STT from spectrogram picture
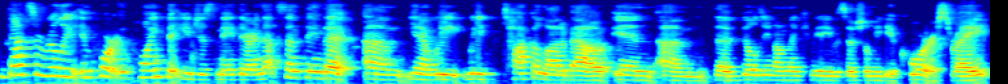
that's a really important point that you just made there, and that's something that um, you know we we talk a lot about in um, the Building Online Community with Social Media course, right?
